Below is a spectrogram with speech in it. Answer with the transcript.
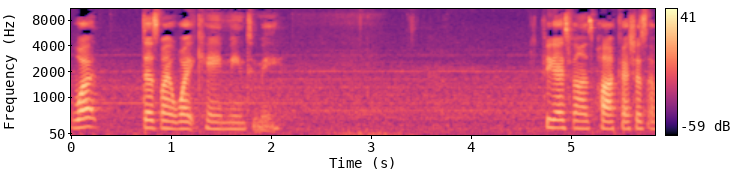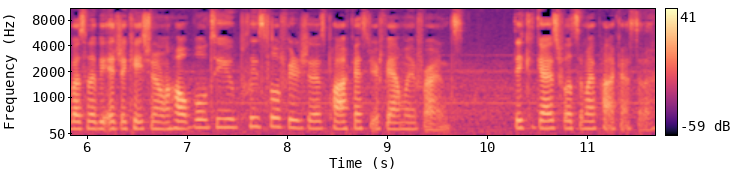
What does my white cane mean to me? If you guys found this podcast just about to be educational and helpful to you, please feel free to share this podcast with your family and friends. Thank you guys for listening to my podcast today.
